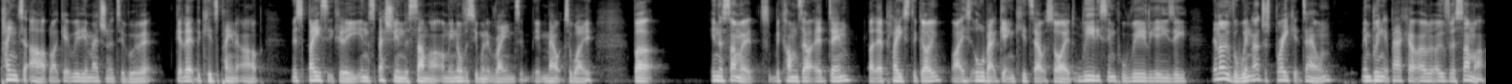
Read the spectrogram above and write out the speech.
paint it up, like get really imaginative with it. Get let the kids paint it up. It's basically, in, especially in the summer. I mean, obviously when it rains, it, it melts away, but in the summer it becomes out their den, like their place to go. Like it's all about getting kids outside. Really simple, really easy. Then over winter, just break it down, then bring it back out over the summer.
